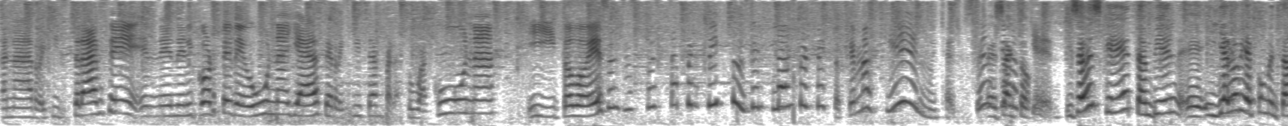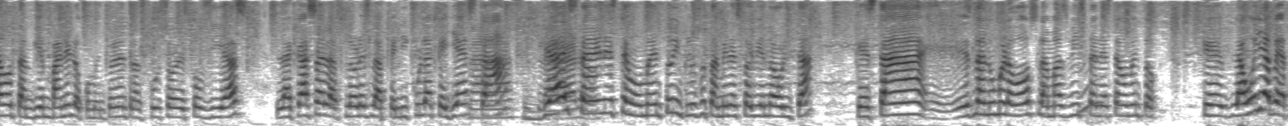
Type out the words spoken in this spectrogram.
van a registrarse, en, en el corte de una ya se registran para su vacuna y todo eso. Entonces, pues está perfecto, es el plan perfecto. ¿Qué más quieren, muchachos? ¿Ustedes qué más Exacto. quieren? Y sabes qué, también, eh, y ya lo había comentado también, Vane lo comentó en el transcurso de estos días, La Casa de las Flores, la película que ya está, Ah, sí, ya claro. está en este momento, incluso también estoy viendo ahorita, que está, eh, es la número dos, la más vista en este momento, que la voy a ver,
